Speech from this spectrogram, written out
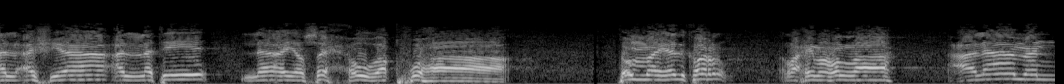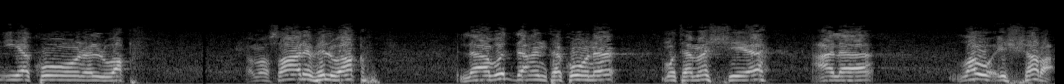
الأشياء التي لا يصح وقفها. ثم يذكر رحمه الله على من يكون الوقف. فمصارف الوقف لا بد أن تكون متمشية على ضوء الشرع.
